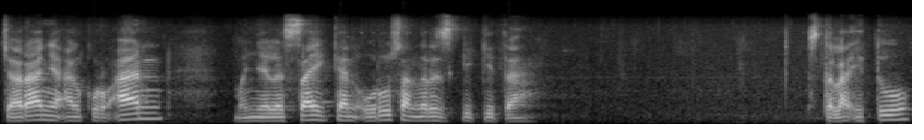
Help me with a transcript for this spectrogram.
caranya Al-Quran menyelesaikan urusan rezeki kita. Setelah itu,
